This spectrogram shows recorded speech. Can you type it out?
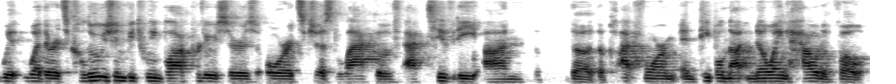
with, whether it's collusion between block producers or it's just lack of activity on the, the, the platform and people not knowing how to vote.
